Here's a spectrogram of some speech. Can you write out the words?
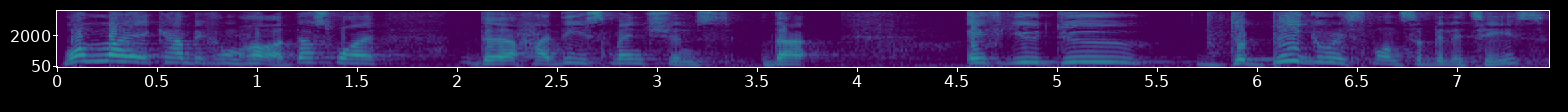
Wallahi, it can become hard. That's why the hadith mentions that if you do the big responsibilities,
